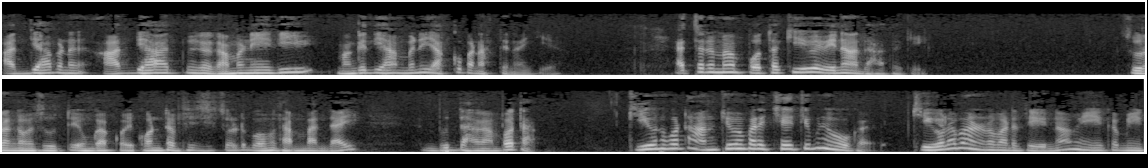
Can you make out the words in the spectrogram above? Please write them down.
අධ්‍යාපන ආධ්‍යාත්මික ගමනේදී මගදී හම්බෙන යක්කු 50 දෙනයි කිය. ඇත්තටම පොත කියවේ වෙන අදහසකින්. සූරංගම සූත්‍රයේ උඟක් ඔය ක්වොන්ටම් ෆිසික්ස් වලට බොහොම සම්බන්ධයි බුද්ධ ආගම පොතක්. කියවනකොට අන්තිම පරිච්ඡේදය තිබුණේ ඕක. කියවලා බලනකොට මට තේරෙනවා මේක මේ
